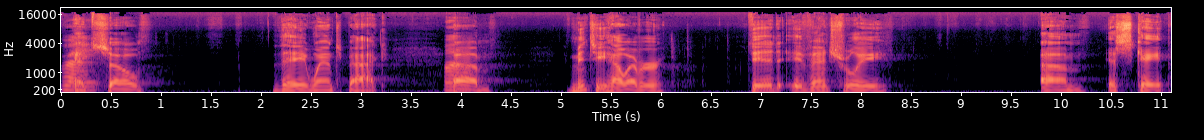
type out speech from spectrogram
Right. And so they went back. Um, Minty, however, did eventually um, escape.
